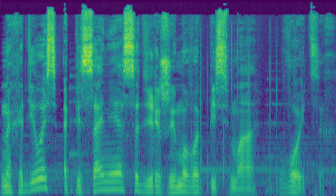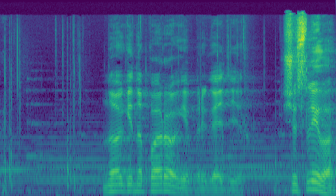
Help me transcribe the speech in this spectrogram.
находилось описание содержимого письма Войцеха. Ноги на пороге, бригадир. Счастливо.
